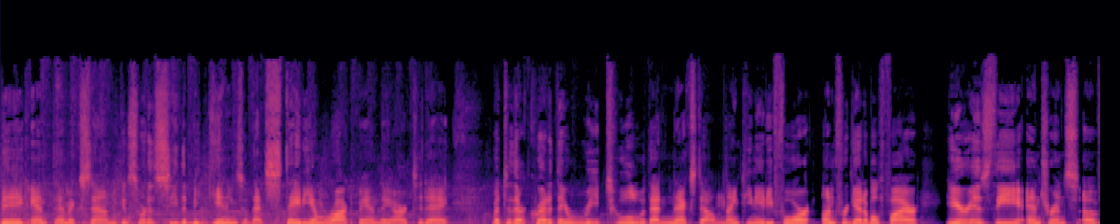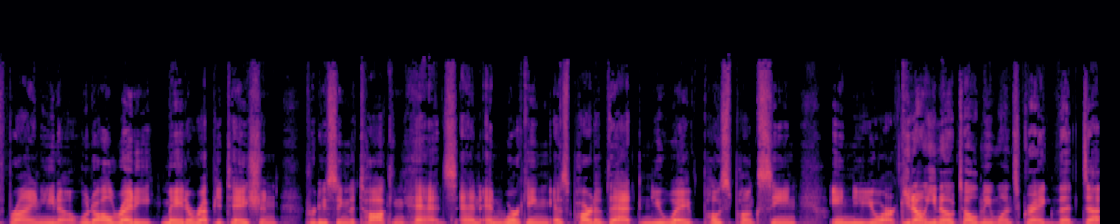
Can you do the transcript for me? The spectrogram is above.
big anthemic sound. You can sort of see the beginnings of that stadium rock band they are today. But to their credit, they retooled with that next album, 1984, Unforgettable Fire. Here is the entrance of Brian Eno, who'd already made a reputation producing the Talking Heads and, and working as part of that new wave post punk scene in New York. You know, Eno told me once, Greg, that uh,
